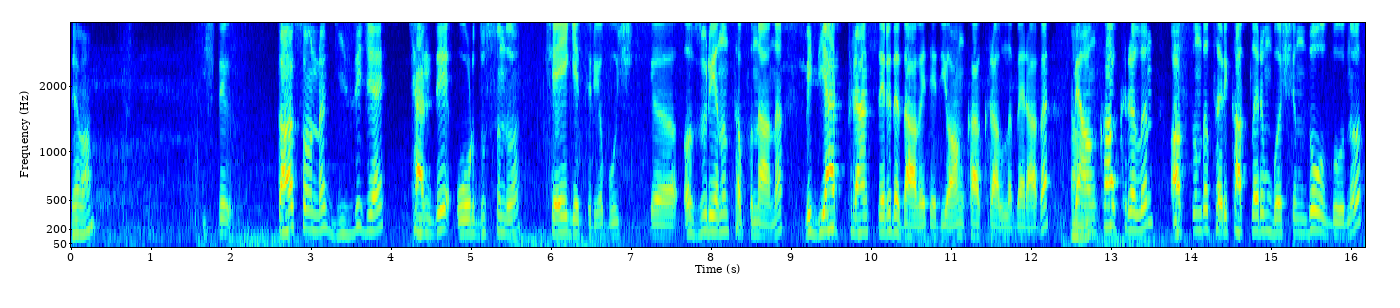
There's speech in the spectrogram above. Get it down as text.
Devam. İşte daha sonra gizlice kendi ordusunu şeye getiriyor bu ş- e, Azurya'nın tapınağına ve diğer prensleri de davet ediyor Anka Kral'la beraber. Ve Tamam. Anka Kral'ın aslında tarikatların başında olduğunu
